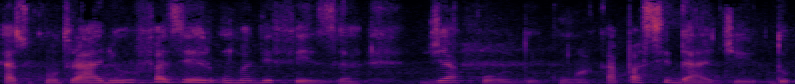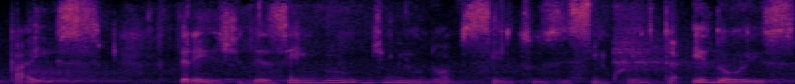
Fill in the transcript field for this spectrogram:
Caso contrário, fazer uma defesa de acordo com a capacidade do país. 3 de dezembro de 1952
